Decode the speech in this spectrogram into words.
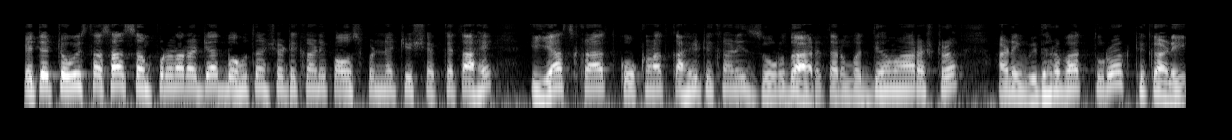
येत्या चोवीस तासात संपूर्ण राज्यात बहुतांश ठिकाणी पाऊस पडण्याची शक्यता आहे. याच काळात कोकणात काही ठिकाणी जोरदार तर मध्य महाराष्ट्र आणि विदर्भात तुरळक ठिकाणी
